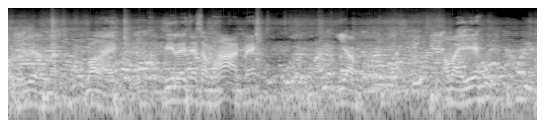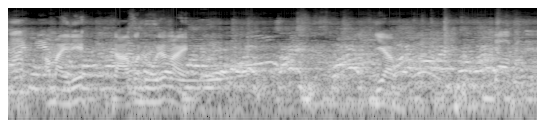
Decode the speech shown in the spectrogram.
คนละเรื่องละว่าไงมีอะไรจะสัมภาษณ์ไหมเยี่ยมเอาใหม่ดิเอาใหม่ดิด่าคนดูเท่าไหร่เยี่ยมยอดไปเลย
